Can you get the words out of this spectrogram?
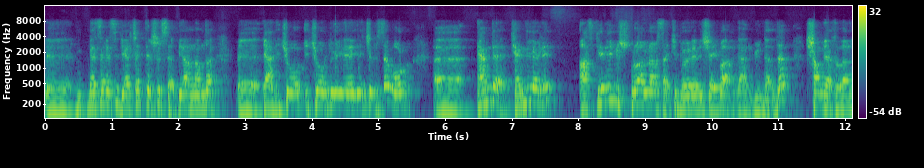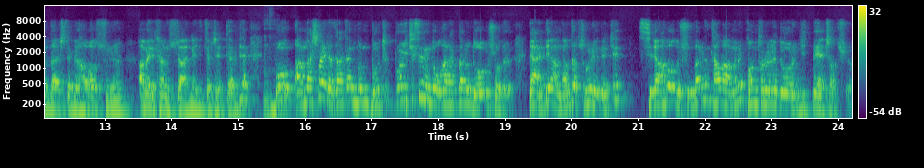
e, meselesi gerçekleşirse bir anlamda e, yani iki, iki orduyu ele geçirirse o e, hem de kendileri askeri üs kurarlarsa ki böyle bir şey var yani gündemde Şam yakınlarında işte bir hava üssünü Amerikan üssü haline getirecekler diye. Bu anlaşmayla zaten bu, bu, bu ikisinin de olanakları doğmuş oluyor. Yani bir anlamda Suriye'deki silahlı oluşumların tamamını kontrole doğru gitmeye çalışıyor.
